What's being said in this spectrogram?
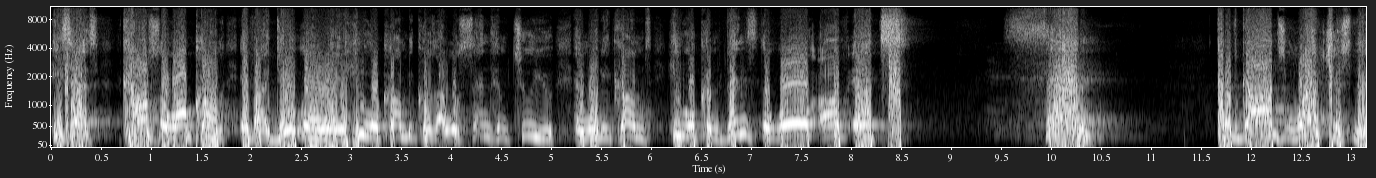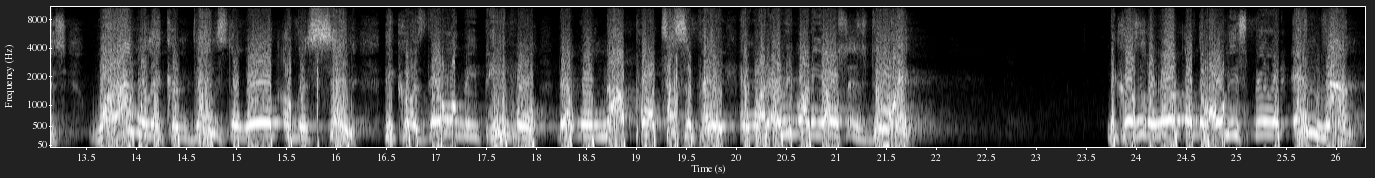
He says, Counselor won't come. If I do go away, he will come because I will send him to you. And when he comes, he will convince the world of its sin and of God's righteousness. Why will it convince the world of its sin? Because there will be people that will not participate in what everybody else is doing because of the work of the Holy Spirit in them.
